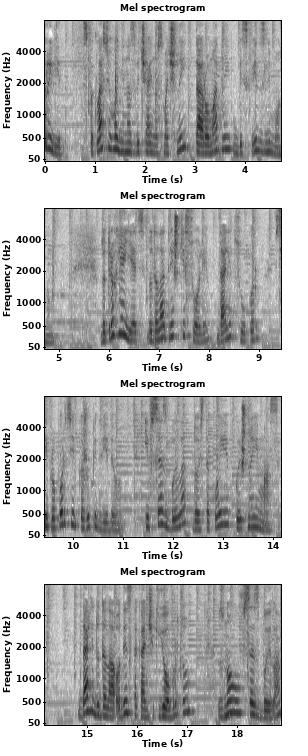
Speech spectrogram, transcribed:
привіт! Спекла сьогодні надзвичайно смачний та ароматний бісквіт з лімоном. До трьох яєць додала трішки солі, далі цукор. Всі пропорції вкажу під відео. І все збила до ось такої пишної маси. Далі додала один стаканчик йогурту, знову все збила.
